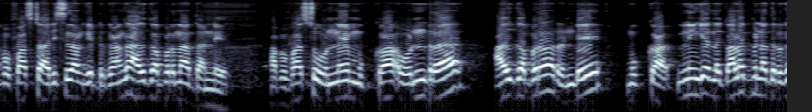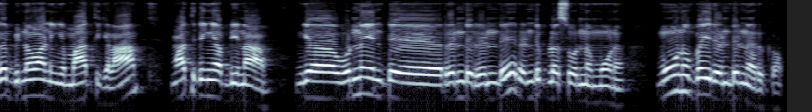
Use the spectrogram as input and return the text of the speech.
அப்போ ஃபஸ்ட்டு அரிசி தான் கேட்டிருக்காங்க. அதுக்கப்புறம் தான் தண்ணீர். அப்போ ஃபஸ்ட்டு ஒன்றே முக்கா ஒன்றரை அதுக்கப்புறம் ரெண்டு முக்கால் நீங்கள் இந்த கலப்பினத்தில் இருக்க பின்னமாக நீங்கள் மாற்றிக்கலாம் மாற்றிட்டீங்க அப்படின்னா இங்கே ஒன்று இன்ட்டு ரெண்டு ரெண்டு ரெண்டு ப்ளஸ் ஒன்று மூணு. மூணு பை ரெண்டுன்னு இருக்கும்.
